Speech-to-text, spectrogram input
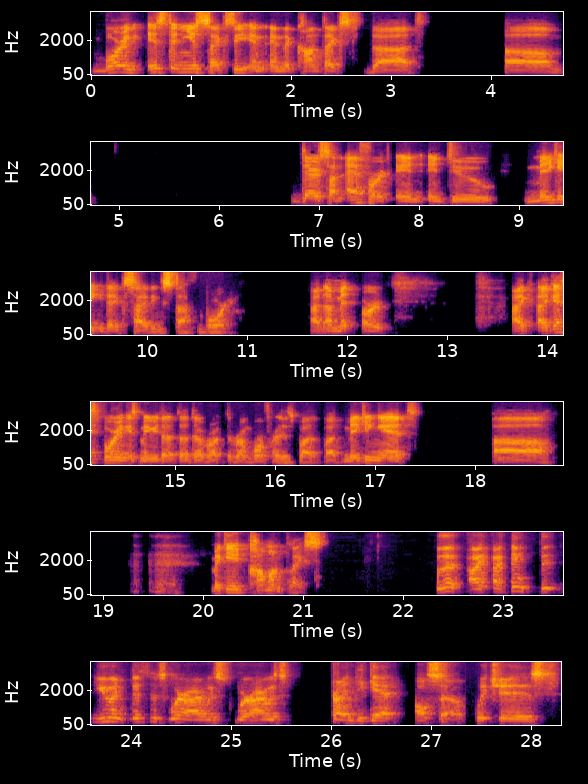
boring is the new sexy in in the context that um, there's an effort in into making the exciting stuff boring. And I mean, or I, I guess boring is maybe the, the the the wrong word for this, but but making it uh making it commonplace. Well, that, I, I think that you and this is where I was where I was trying to get also, which is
